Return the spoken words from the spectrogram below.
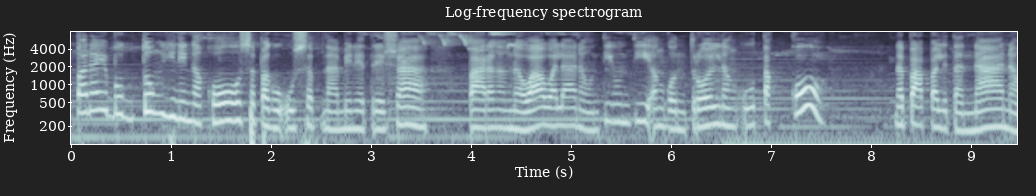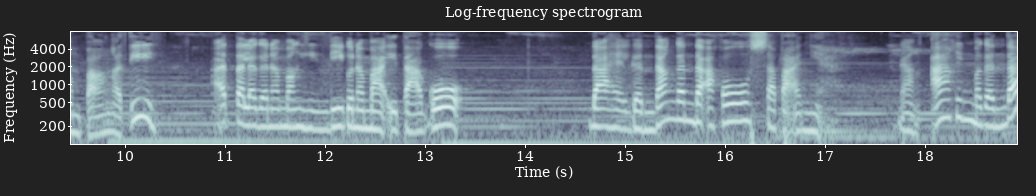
Panay bugtong hininga ko sa pag-uusap namin ni Trisha. Parang ang nawawala na unti-unti ang kontrol ng utak ko. Napapalitan na ng pangati. At talaga namang hindi ko na maitago. Dahil gandang-ganda ako sa paan niya. Ng aking maganda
